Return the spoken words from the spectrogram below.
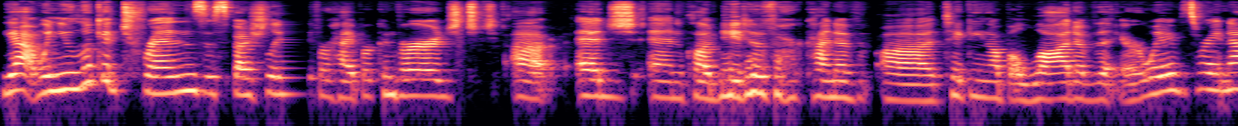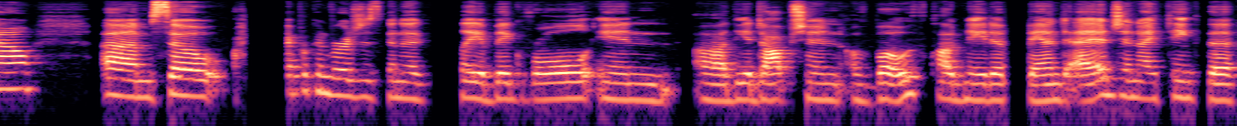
Yeah, when you look at trends, especially for hyperconverged, uh, edge and cloud native are kind of uh, taking up a lot of the airwaves right now. Um, so hyperconverged is going to play a big role in uh, the adoption of both cloud native and edge. And I think the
